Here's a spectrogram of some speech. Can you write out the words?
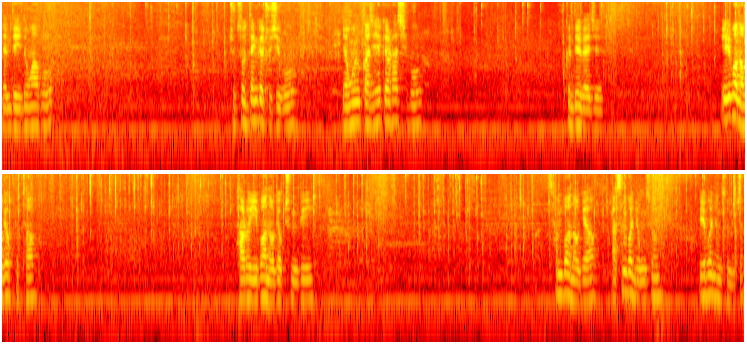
램드 이동하고 죽손 땡겨 주시고 영혼까지 해결하시고 근딜 매즈 1번 어격부터 바로 2번 어격 준비. 3번 어격 아 3번 용숨. 1번 용숨이죠.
